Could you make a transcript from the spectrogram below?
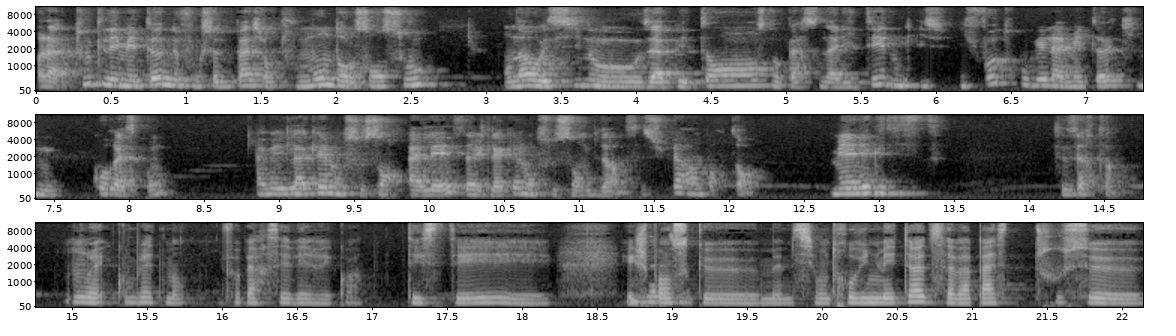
voilà, toutes les méthodes ne fonctionnent pas sur tout le monde dans le sens où on a aussi nos appétences, nos personnalités. Donc il faut trouver la méthode qui nous correspond, avec laquelle on se sent à l'aise, avec laquelle on se sent bien. C'est super important. mais elle existe, c'est certain. Oui, complètement. Il faut persévérer, quoi. Tester. Et, et je pense que même si on trouve une méthode, ça va pas tout se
